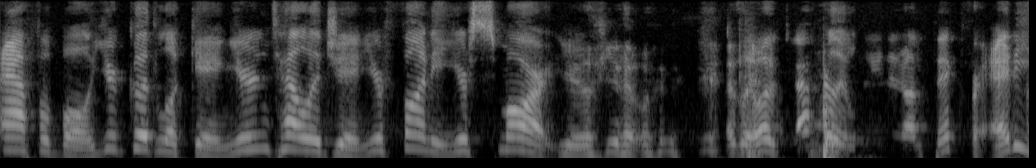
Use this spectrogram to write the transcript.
affable, you're good looking, you're intelligent, you're funny, you're smart. You you know. I was like, oh, Jeff really landed on thick for Eddie.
